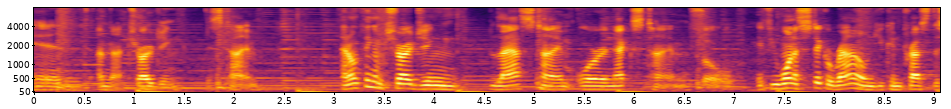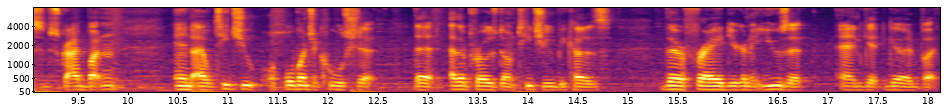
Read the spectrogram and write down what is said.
And I'm not charging this time. I don't think I'm charging last time or next time, so if you want to stick around, you can press the subscribe button and I'll teach you a whole bunch of cool shit that other pros don't teach you because they're afraid you're going to use it and get good, but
